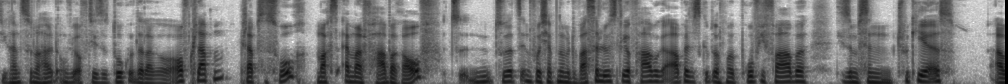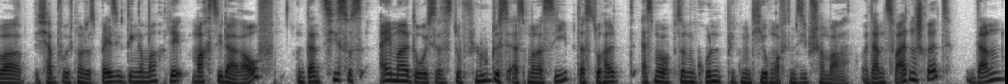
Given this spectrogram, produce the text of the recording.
die kannst du dann halt irgendwie auf diese Druckunterlage aufklappen, klappst es hoch, machst einmal Farbe rauf. Zusatzinfo, ich habe nur mit wasserlöslicher Farbe gearbeitet, es gibt auch mal Profifarbe, die so ein bisschen trickier ist aber ich habe wirklich nur das Basic-Ding gemacht. Machst sie da rauf und dann ziehst du es einmal durch. Das heißt, du flutest erstmal das Sieb, dass du halt erstmal überhaupt so eine Grundpigmentierung auf dem Sieb schon hast. Und dann im zweiten Schritt, dann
